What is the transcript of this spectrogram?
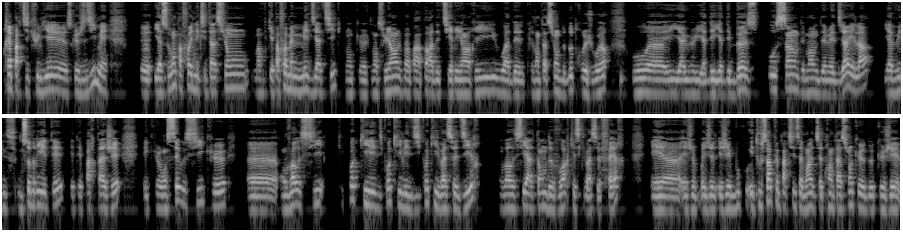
très particulier ce que je dis, mais euh, il y a souvent parfois une excitation qui est parfois même médiatique. Donc, euh, je m'en souviens par rapport à des Thierry Henry ou à des présentations de d'autres joueurs où il y a eu, y des, buzz au sein des membres des médias. Et là, il y avait une, une sobriété qui était partagée et qu'on sait aussi que euh, on va aussi quoi qu'il quoi qu'il ait dit, quoi qu'il va se dire, on va aussi attendre de voir qu'est-ce qui va se faire. Et, euh, et j'ai beaucoup et tout ça fait partie de cette, de cette présentation que, que j'ai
